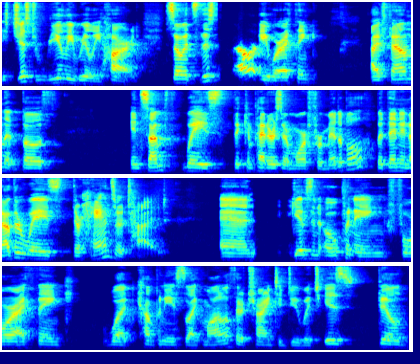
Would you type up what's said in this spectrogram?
is just really, really hard. So it's this reality where I think I found that both in some ways the competitors are more formidable, but then in other ways their hands are tied. And it gives an opening for, I think, what companies like Monolith are trying to do, which is build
